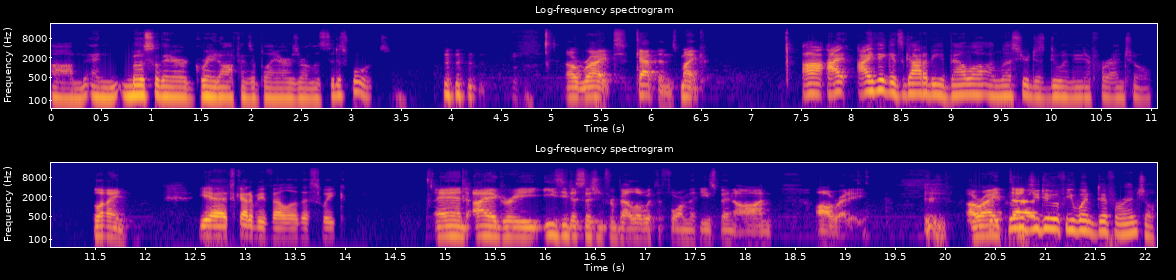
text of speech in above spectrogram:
Um, and most of their great offensive players are listed as forwards. All right, captains, Mike. Uh, I I think it's got to be Vela unless you're just doing a differential. Blaine. Yeah, it's got to be Vela this week. And I agree. Easy decision for Vela with the form that he's been on already. All right. Who uh, would you do if you went differential?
